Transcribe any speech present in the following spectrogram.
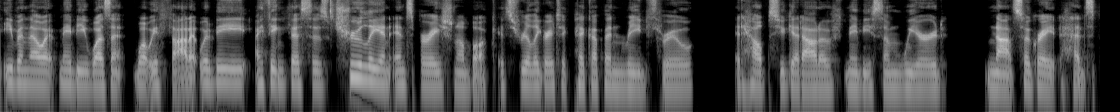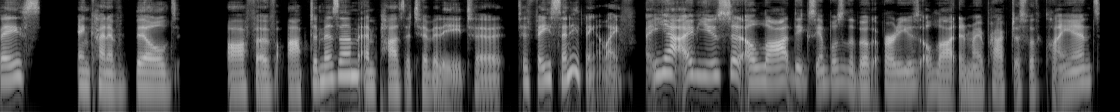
even though it maybe wasn't what we thought it would be. I think this is truly an inspirational book. It's really great to pick up and read through. It helps you get out of maybe some weird, not so great headspace and kind of build off of optimism and positivity to to face anything in life. Uh, yeah, I've used it a lot. The examples in the book I've already used a lot in my practice with clients.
